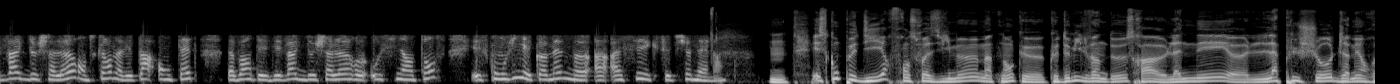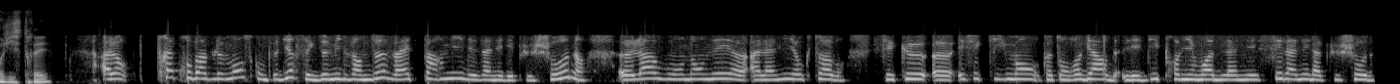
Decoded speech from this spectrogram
vagues de chaleur. En tout cas, on n'avait pas en tête d'avoir des, vagues de chaleur aussi intenses. Et ce qu'on vit est quand même assez exceptionnel. Hein. Hmm. Est-ce qu'on peut dire, Françoise Vimeux, maintenant que, que 2022 sera l'année la plus chaude jamais enregistrée? Alors, très probablement, ce qu'on peut dire, c'est que 2022 va être parmi les années les plus chaudes. Euh, là où on en est euh, à la mi-octobre, c'est que euh, effectivement, quand on regarde les dix premiers mois de l'année, c'est l'année la plus chaude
